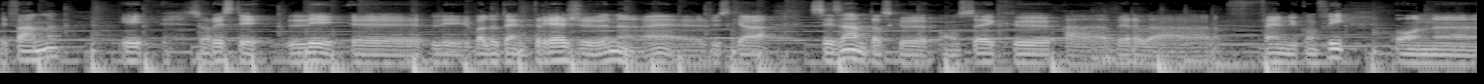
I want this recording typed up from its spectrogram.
les femmes et sont restés les, euh, Valdotins très jeunes, hein, jusqu'à 16 ans, parce qu'on sait que vers la fin du conflit, on euh,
